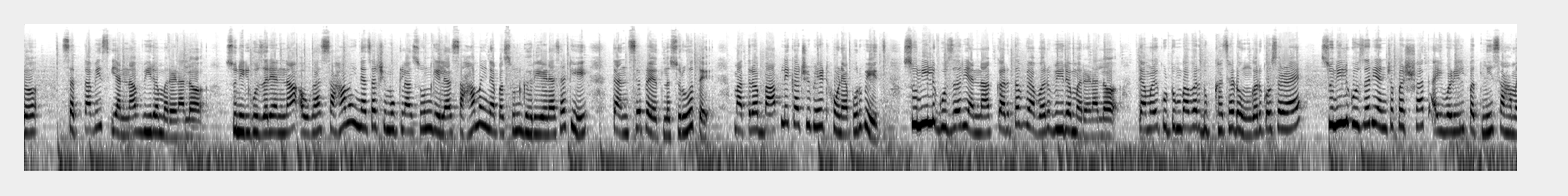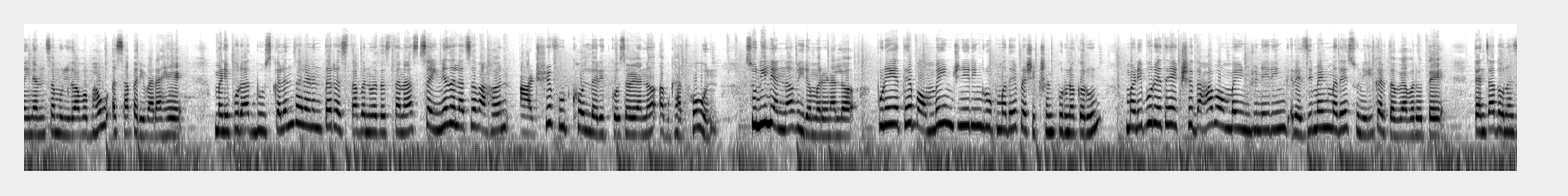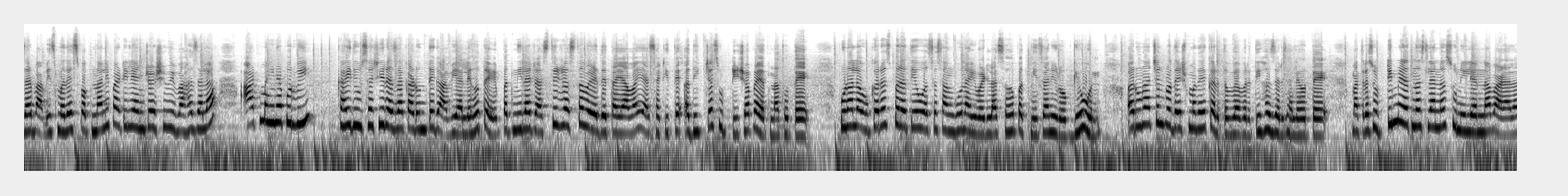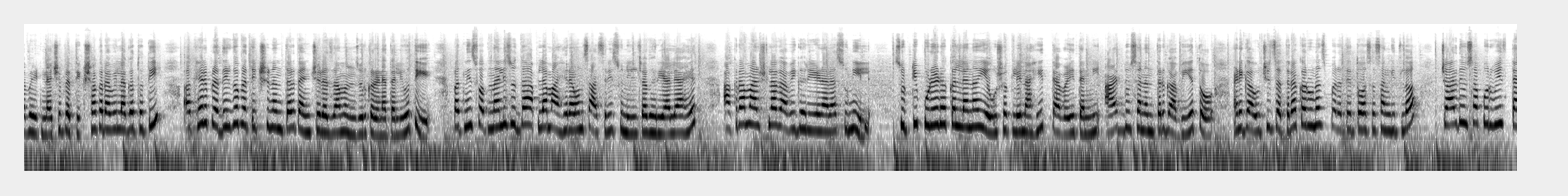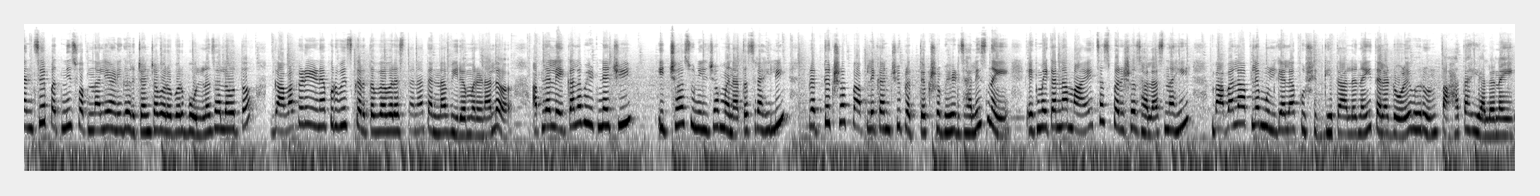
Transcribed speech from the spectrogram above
सत्तावीस यांना वीरमरण आलं. सुनील गुजर यांना अवघा सहा महिन्याचा चिमुकला असून गेल्या सहा महिन्यापासून घरी येण्यासाठी त्यांचे प्रयत्न सुरू होते. मात्र बाप लेकाची भेट होण्यापूर्वीच सुनील गुजर यांना कर्तव्यावर वीरमरण आलं. त्यामुळे कुटुंबावर दुःखाचा डोंगर कोसळलाय. सुनील गुजर यांच्या पश्चात आई वडील पत्नी सहा महिन्यांचा मुलगा व भाऊ असा परिवार आहे. मणिपुरात भूस्खलन झाल्यानंतर रस्ता बनवत असताना सैन्य दलाचं वाहन आठशे फूट खोल दरीत कोसळल्यानं अपघात होऊन सुनील यांना वीरमरण आलं. पुणे येथे बॉम्बे इंजिनिअरिंग ग्रुपमध्ये प्रशिक्षण पूर्ण करून मणिपूर येथे एकशे दहा बॉम्बे इंजिनिअरिंग रेजिमेंटमध्ये सुनील कर्तव्यावर होते. त्यांचा दोन हजार बावीसमध्ये स्वप्नाली पाटील यांच्याशी विवाह झाला. आठ महिन्यापूर्वी काही दिवसाची रजा काढून ते गावी आले होते. पत्नीला जास्तीत जास्त वेळ देता यावा यासाठी ते अधिकच्या सुट्टीच्या प्रयत्नात होते. पुन्हा लवकरच परत येऊ असं सांगून आईवडिलासह पत्नीचा निरोप घेऊन अरुणाचल प्रदेशमध्ये कर्तव्यावरती हजर झाले होते. मात्र सुट्टी मिळत नसल्यानं सुनील यांना बाळाला भेटण्याची प्रतीक्षा करावी लागत होती. अखेर प्रदीर्घ प्रतीक्षेनंतर त्यांची रजा मंजूर करण्यात आली होती. पत्नी स्वप्नाली सुद्धा आपल्या माहेराहून सासरी सुनीलच्या घरी आल्या आहेत. अकरा मार्चला गावी घरी येणारा सुनील सुट्टी पुढे ढकलल्यानं येऊ शकले नाहीत त्यावेळी त्यांनी आठ दिवसानंतर गावी येतो आणि गावची जत्रा करूनच परत येतो असं सांगितलं. चार दिवसापूर्वीच त्यांचे पत्नी स्वप्नाली आणि घरच्यांच्या बरोबर बोलणं झालं होतं. गावाकडे येण्यापूर्वीच कर्तव्यावर असताना त्यांना वीरमरण आलं. आपल्या लेकाला भेटण्याची इच्छा सुनीलच्या मनातच राहिली. प्रत्यक्षात बापलेकांची प्रत्यक्ष भेट झालीच नाही. एकमेकांना मायेचा स्पर्श झालाच नाही. बाबाला आपल्या मुलग्याला कुशीत घेता आलं नाही त्याला डोळे भरून पाहताही आलं नाही.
